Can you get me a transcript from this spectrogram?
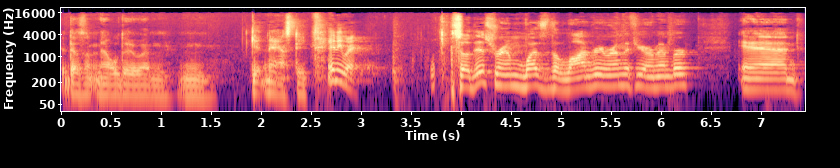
it doesn't mildew and, and get nasty. Anyway, so this room was the laundry room, if you remember, and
